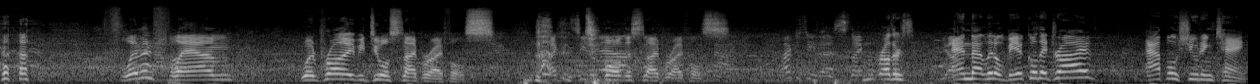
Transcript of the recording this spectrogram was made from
Flim and Flam would probably be dual sniper rifles. I can see that. Both the sniper rifles. I can see that. Sniper Brothers. And that little vehicle they drive, Apple shooting tank.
